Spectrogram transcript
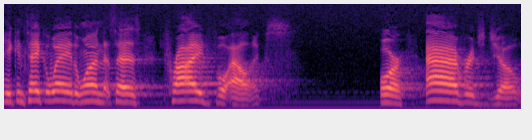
He can take away the one that says prideful Alex or average Joe.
